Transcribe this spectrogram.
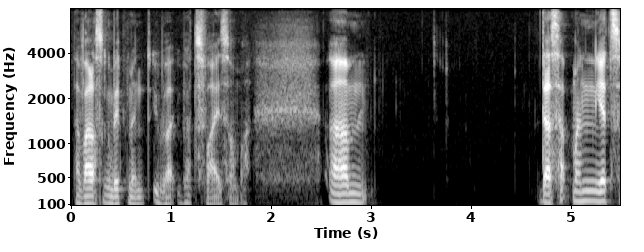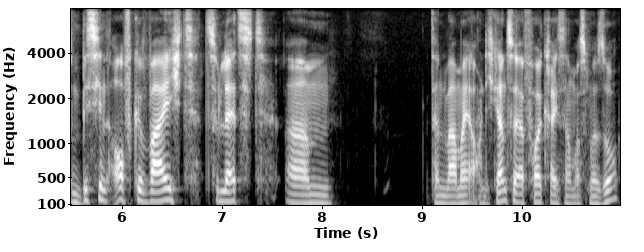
dann war das ein Commitment über, über zwei Sommer. Ähm, das hat man jetzt ein bisschen aufgeweicht zuletzt. Ähm, dann war man ja auch nicht ganz so erfolgreich, sagen wir es mal so.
